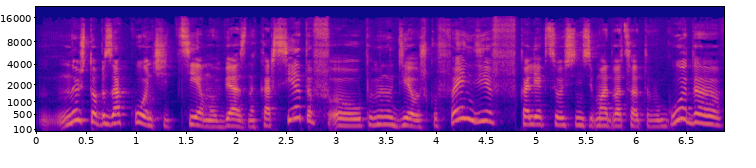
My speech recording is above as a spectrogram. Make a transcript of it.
Ну и чтобы закончить тему вязаных корсетов, э, упомяну девушку Фэнди в коллекции осень-зима 2020 года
